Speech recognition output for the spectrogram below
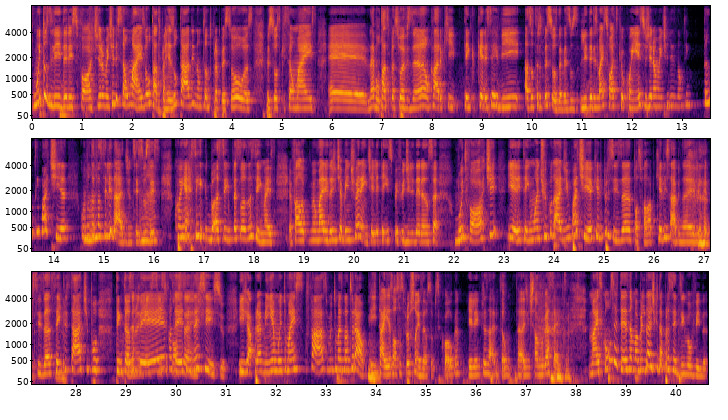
Muitos líderes fortes, geralmente, eles são mais voltados para resultado e não tanto para pessoas. Pessoas que são mais é, né, voltados para sua visão. Claro que tem que querer servir as outras pessoas, né? Mas os líderes mais fortes que eu conheço, geralmente, eles não têm tanta empatia com tanta uhum. facilidade. Não sei se uhum. vocês conhecem, assim, pessoas assim, mas eu falo com meu marido, a gente é bem diferente. Ele tem esse perfil de liderança muito forte e ele tem uma dificuldade de empatia que ele precisa, posso falar porque ele sabe, né? Ele precisa sempre estar, tá, tipo, tentando Fazendo ver, fazer constante. esse exercício. E já para mim é muito mais fácil, muito mais natural. Uhum. E tá aí as nossas profissões, né? Eu sou psicóloga, ele é empresário, então tá, a gente tá no lugar certo. mas com certeza é uma habilidade que dá para ser desenvolvida.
